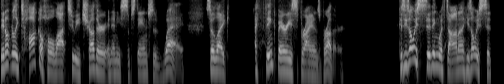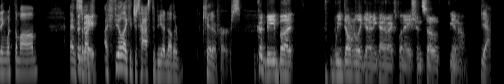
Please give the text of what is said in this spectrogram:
they don't really talk a whole lot to each other in any substantive way. So, like, I think Barry's Brian's brother because he's always sitting with Donna. He's always sitting with the mom, and Could so I. I feel like it just has to be another kid of hers. Could be, but we don't really get any kind of explanation. So you know, Yeah,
